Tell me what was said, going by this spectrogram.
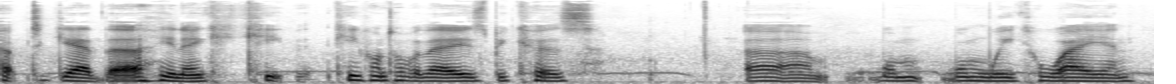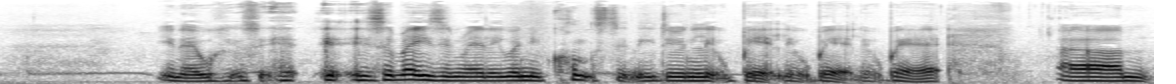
up together. You know, keep keep on top of those because um, one one week away, and you know, it's, it's, amazing really when you're constantly doing a little bit, little bit, little bit, um,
